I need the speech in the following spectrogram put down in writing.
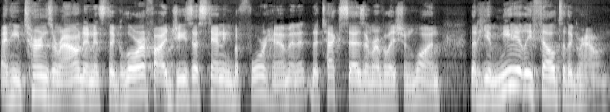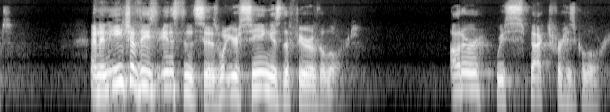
and he turns around, and it's the glorified Jesus standing before him. And it, the text says in Revelation 1 that he immediately fell to the ground. And in each of these instances, what you're seeing is the fear of the Lord utter respect for his glory,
